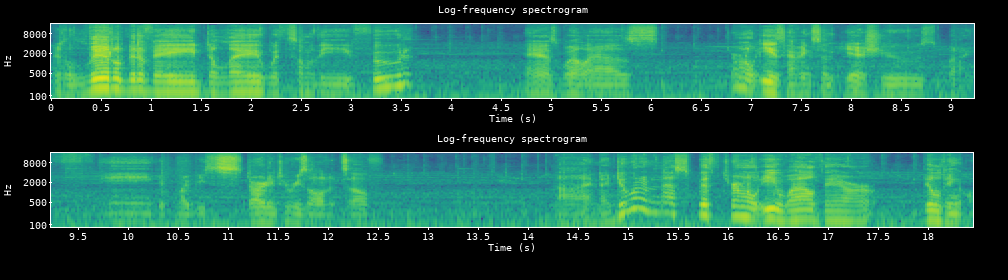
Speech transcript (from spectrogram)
there's a little bit of a delay with some of the food, as well as Terminal E is having some issues, but I think it might be starting to resolve itself. Uh, and I do want to mess with Terminal E while they are building all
